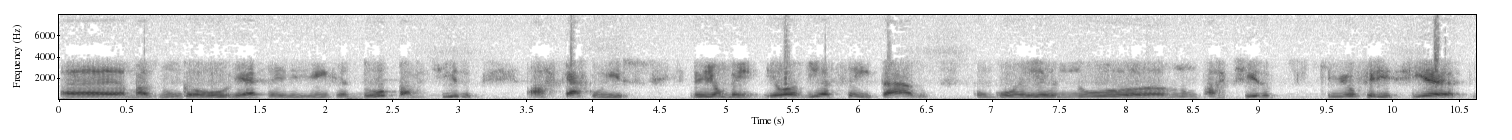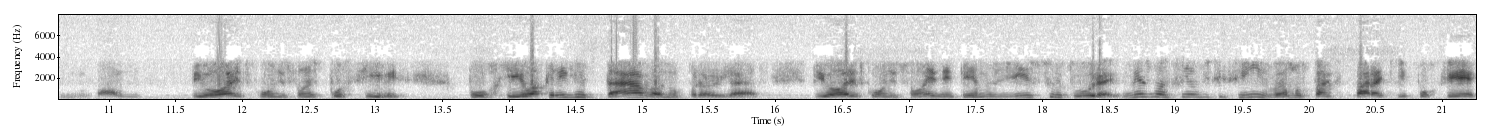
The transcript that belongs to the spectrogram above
Uh, mas nunca houve essa exigência do partido arcar com isso. Vejam bem, eu havia aceitado concorrer no, num partido que me oferecia as piores condições possíveis, porque eu acreditava no projeto piores condições em termos de estrutura. Mesmo assim, eu disse sim, vamos participar aqui porque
